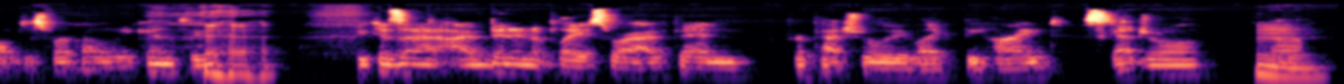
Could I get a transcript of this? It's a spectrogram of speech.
I'll just work on the weekend too, because I, have been in a place where I've been perpetually like behind schedule mm. um,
